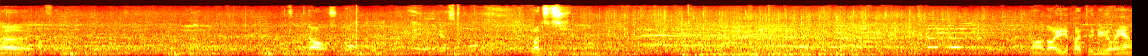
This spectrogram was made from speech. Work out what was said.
Ah, ouais, parfait. Non, c'est bon. Pas de souci. Non, non, il n'est pas tenu, rien.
